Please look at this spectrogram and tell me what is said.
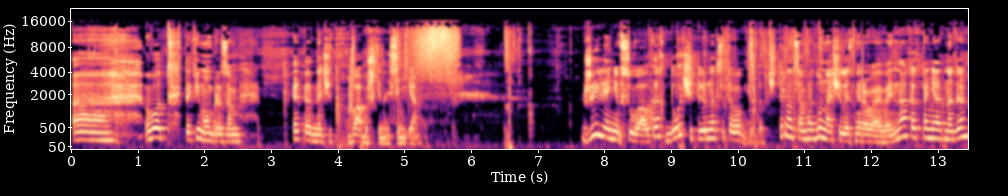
А, вот таким образом, это, значит, бабушкина семья. Жили они в Сувалках до 14 года. В 14 году началась мировая война, как понятно, да?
